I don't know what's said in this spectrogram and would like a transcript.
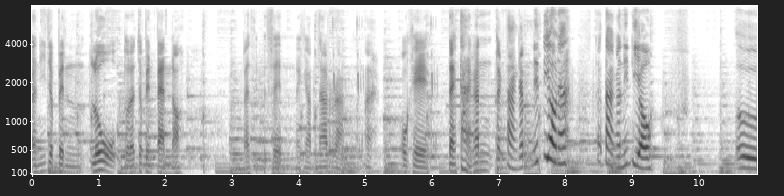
อันนี้จะเป็นโล่ตัวนั้นจะเป็นแปนเนาะ80%นะครับน่ารักอะโอเค แตกต่างกันแตกต่างกันนิดเดียวนะแตกต่างกันนิดเดียวเออ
